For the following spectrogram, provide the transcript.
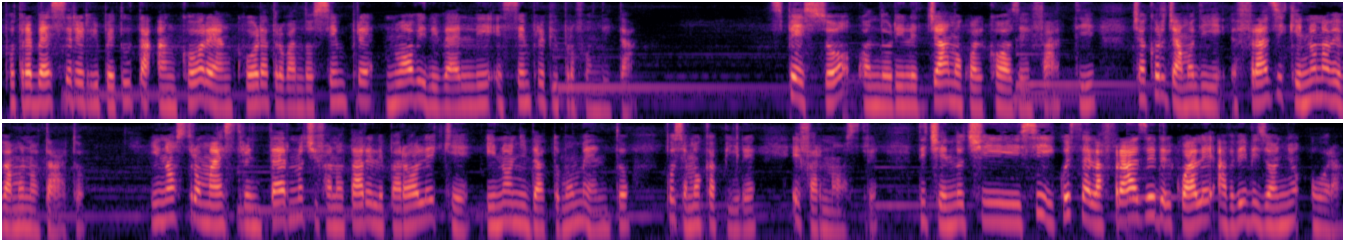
potrebbe essere ripetuta ancora e ancora trovando sempre nuovi livelli e sempre più profondità. Spesso, quando rileggiamo qualcosa, infatti, ci accorgiamo di frasi che non avevamo notato. Il nostro maestro interno ci fa notare le parole che in ogni dato momento possiamo capire e far nostre, dicendoci sì, questa è la frase del quale avevi bisogno ora.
